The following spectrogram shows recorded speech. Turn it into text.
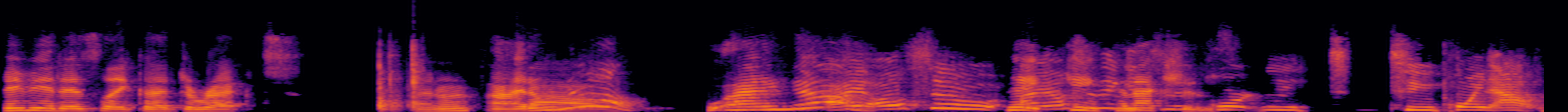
Maybe it is like a direct. I don't. I don't Wow. know. I know. I also I Making also think it's connections. important to point out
